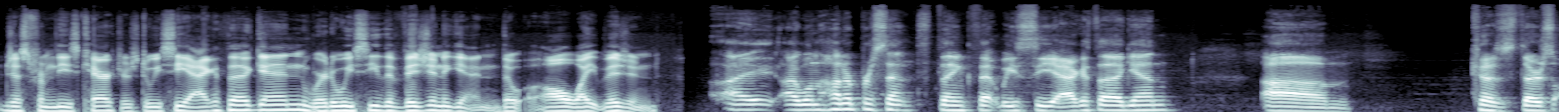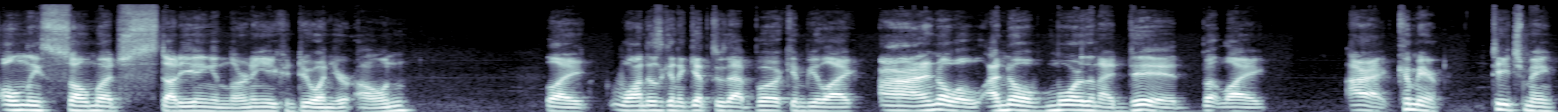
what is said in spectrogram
just from these characters, do we see Agatha again? Where do we see the Vision again? The all white Vision. I I 100% think that we see Agatha again. Um cuz there's only so much studying and learning you can do on your own. Like Wanda's to get through that book and be like, "I know I know more than I did, but like all right, come here. Teach me."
